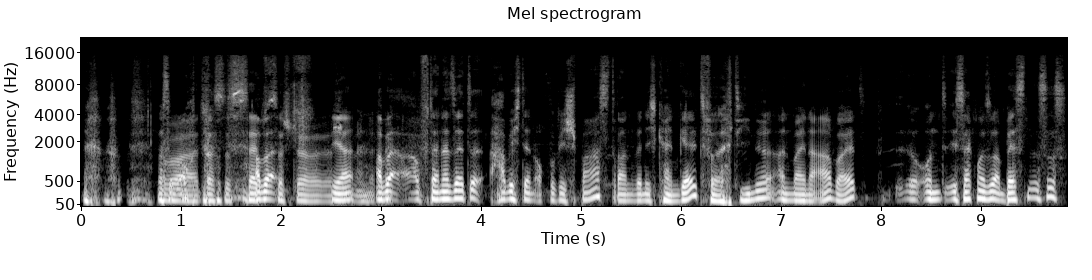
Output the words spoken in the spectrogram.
Was aber auch, das ist selbstzerstörerisch. Ja, aber auf deiner Seite habe ich dann auch wirklich Spaß dran, wenn ich kein Geld verdiene an meiner Arbeit. Und ich sag mal so, am besten ist es,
